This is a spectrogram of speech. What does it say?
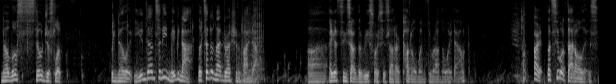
no, those still just look vanilla E in density? Maybe not. Let's head in that direction and find out. Uh, I guess these are the resources that our tunnel went through on the way down. Alright, let's see what that all is.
